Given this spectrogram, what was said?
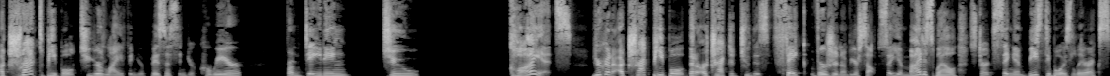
attract people to your life and your business and your career from dating to clients you're going to attract people that are attracted to this fake version of yourself. So you might as well start singing Beastie Boys lyrics,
